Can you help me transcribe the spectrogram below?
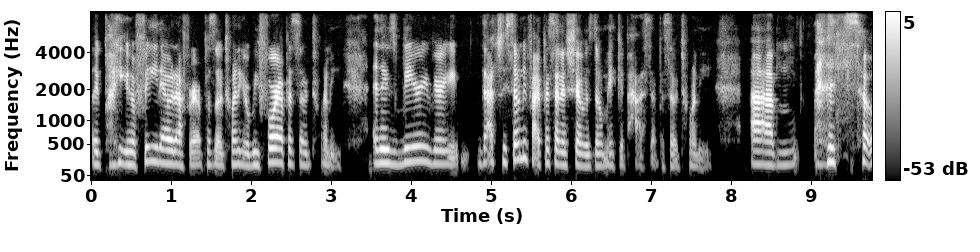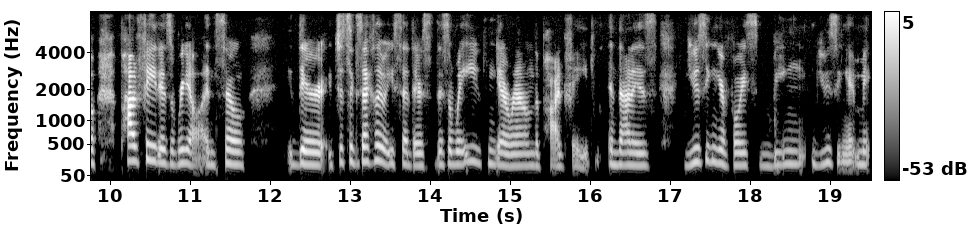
like you fade out after episode 20 or before episode 20. And there's very, very actually 75% of shows don't make it past episode 20. Um, so pod fade is real. And so there just exactly what you said there's there's a way you can get around the pod fade and that is using your voice being using it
